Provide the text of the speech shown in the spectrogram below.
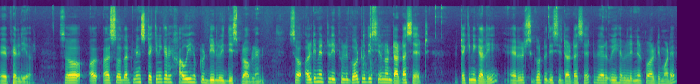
uh, failure. So, uh, uh, so that means technically how we have to deal with this problem. So, ultimately if we go to this know data set technically uh, let us go to this data set where we have a linear probability model.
